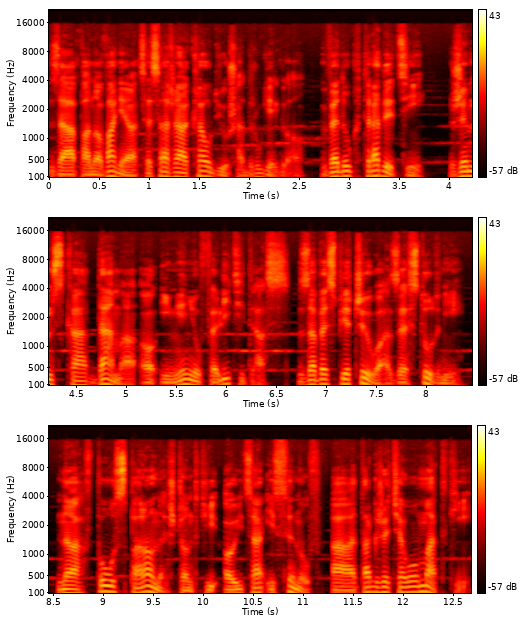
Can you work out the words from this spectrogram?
za panowania cesarza Klaudiusza II. Według tradycji rzymska dama o imieniu Felicitas zabezpieczyła ze studni na wpół spalone szczątki ojca i synów, a także ciało matki,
